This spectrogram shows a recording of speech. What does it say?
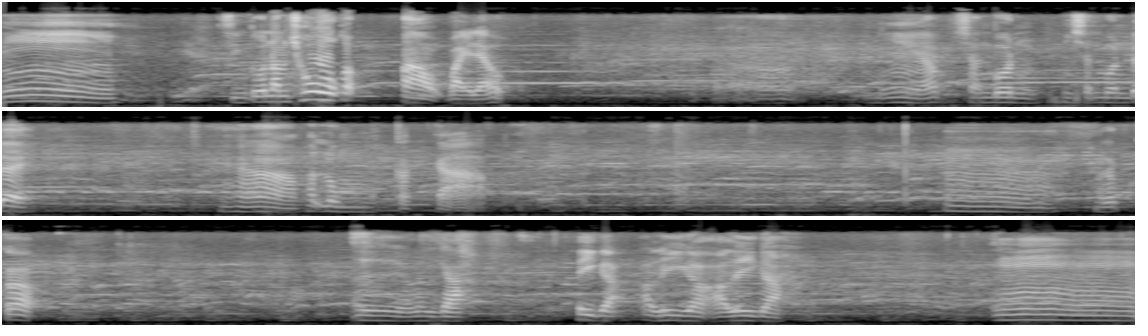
นี่สิงโตนำโชคครับอ้าวไปแล้วนี่ครับชั้นบนมีชั้นบนด้วยอ่าพัดลมกากา แล้วก็ เอออะไรกะอะไรกะอะไรกะอะไรกะอืม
